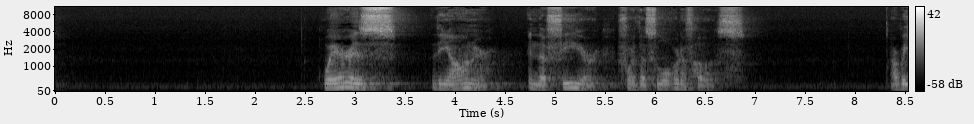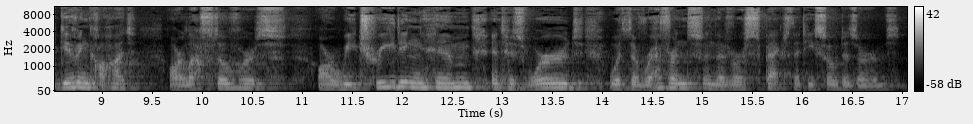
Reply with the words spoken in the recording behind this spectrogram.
Where is the honor and the fear for this Lord of hosts? Are we giving God our leftovers? Are we treating him and his word with the reverence and the respect that he so deserves?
